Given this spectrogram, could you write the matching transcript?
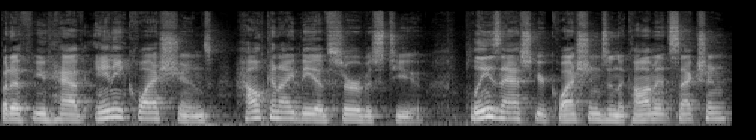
But if you have any questions, how can I be of service to you? Please ask your questions in the comment section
